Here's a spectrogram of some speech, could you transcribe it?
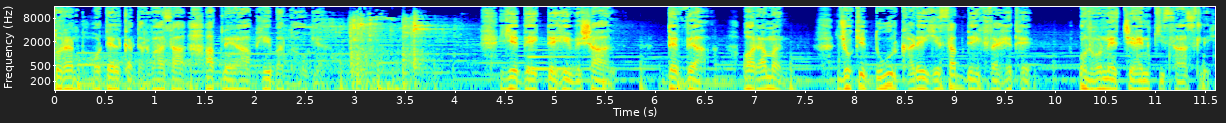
तुरंत होटल का दरवाज़ा अपने आप ही बंद हो गया। ये देखते ही विशाल, दिव्या और अमन, जो कि दूर खड़े ये सब देख रहे थे, उन्होंने चैन की सांस ली।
